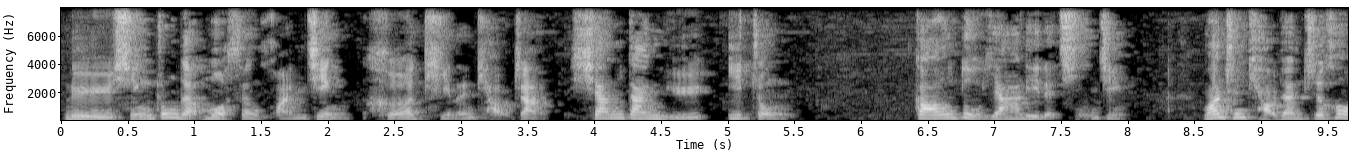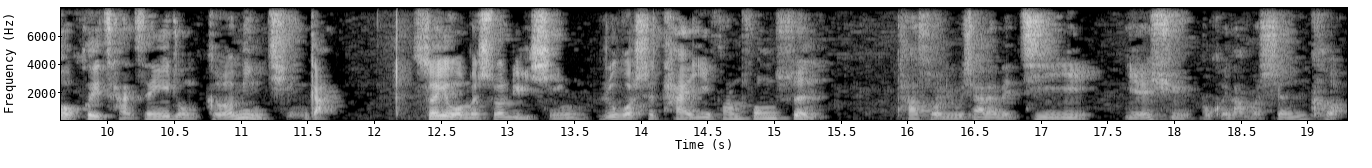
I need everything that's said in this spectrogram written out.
旅行中的陌生环境和体能挑战，相当于一种高度压力的情景。完成挑战之后，会产生一种革命情感。所以，我们说旅行如果是太一帆风顺，它所留下来的记忆。也许不会那么深刻，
